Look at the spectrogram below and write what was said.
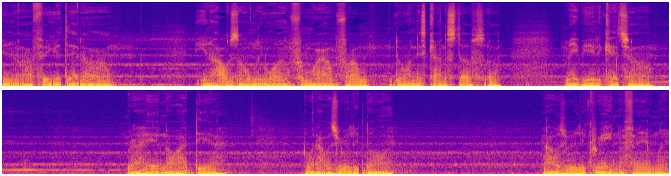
You know, I figured that, um, you know, I was the only one from where I'm from doing this kind of stuff, so maybe it'll catch on. But I had no idea what I was really doing. I was really creating a family.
